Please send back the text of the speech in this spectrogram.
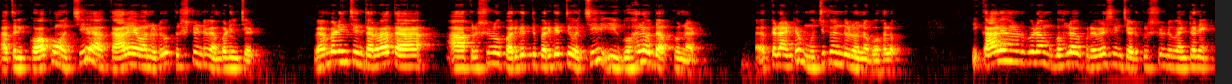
అతనికి కోపం వచ్చి ఆ కాలయవనుడు కృష్ణుడిని వెంబడించాడు. వెంబడించిన తర్వాత ఆ కృష్ణుడు పరిగెత్తి పరిగెత్తి వచ్చి ఈ గుహలో దక్కున్నాడు. ఎక్కడ అంటే ముచ్చుకుందుడు ఉన్న గుహలో. ఈ కాలయవనుడు కూడా గుహలో ప్రవేశించాడు కృష్ణుడు వెంటనే.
